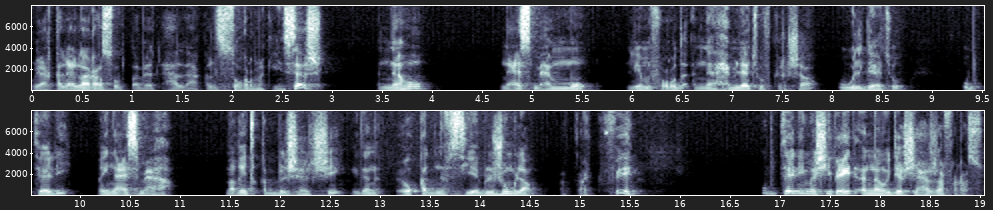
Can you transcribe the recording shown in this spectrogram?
ويعقل على راسو بطبيعة الحال العقل الصغر ما كينساش انه نعس مع مو اللي مفروض انها حملاته في كرشه وولداتو وبالتالي غينعس معها ما غيتقبلش هذا الشيء. اذا عقد نفسية بالجملة غترك فيه. وبالتالي ماشي بعيد انه يدير شي حاجة في راسو.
